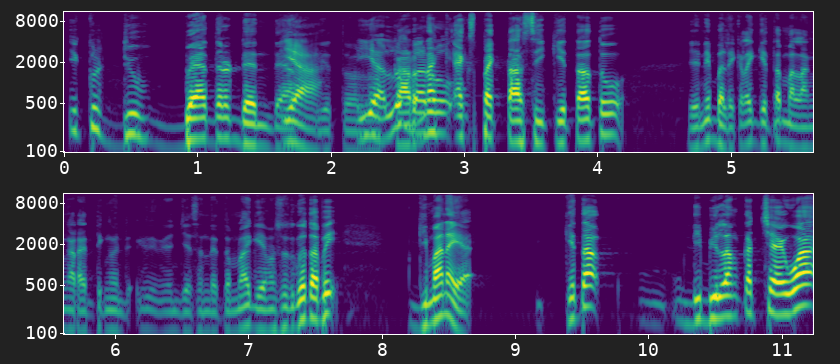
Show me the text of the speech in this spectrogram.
you could do better than that Iya, gitu loh. lu Karena baru- ekspektasi kita tuh ya ini balik lagi kita malah ngerenting Jason Tatum lagi. Maksud gue tapi gimana ya? Kita dibilang kecewa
